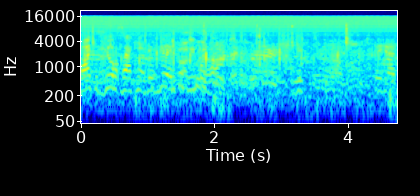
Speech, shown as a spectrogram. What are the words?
I can do it, but I can't do it good. We were- They had-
